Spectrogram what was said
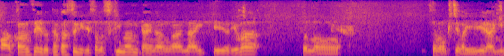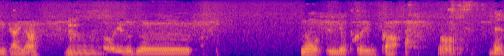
まあ、完成度高すぎて、その隙間みたいなのがないっていうよりは、その、その口が揺らぎみたいな、うん。そういう部分の魅力というか、そう。で、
